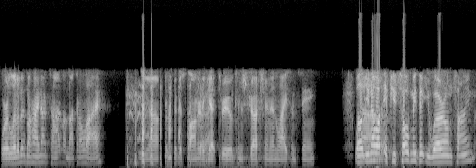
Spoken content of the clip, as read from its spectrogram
We're a little bit behind on time. I'm not going to lie. you know, it took us longer right. to get through construction and licensing. Well, you know what? If you told me that you were on time,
